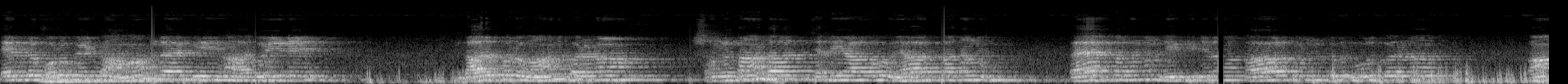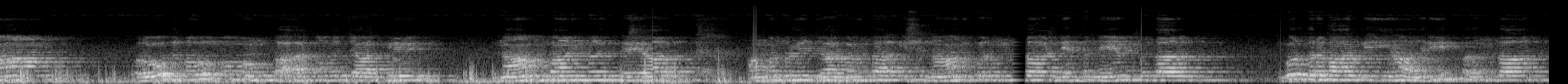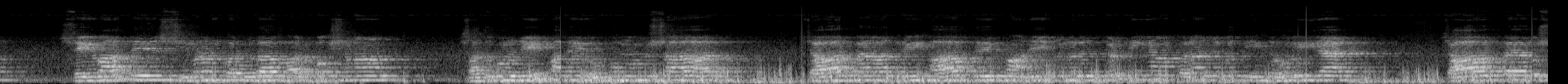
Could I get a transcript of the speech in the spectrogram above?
ਤਿੰਨ ਫੁੱਲ ਢਾਵਾਂ ਲੈ ਕੇ ਹਾਜ ਹੋਏ ਨੇ। ਦਰ ਪ੍ਰਵਾਨ ਕਰਨਾ ਸੰਗਤਾਂ ਦਾ ਚੱਲਿਆ ਹੋਇਆ ਕਦਮ। ਪੈ ਕਦਮ ਲਿਖ ਜਨਾ ਕਾਲ ਕੰਟਕ ਦੂਰ ਕਰਨਾ ਕਾਮ ਕ੍ਰੋਧ ਮੋਹ ਹੰਕਾਰ ਤੋਂ ਬਚਾ ਨਾਮ ਬਾਣੀ ਨਾਲ ਤਿਆ ਅੰਮ੍ਰਿਤ ਵੇ ਜਾਗਣ ਦਾ ਇਸ਼ਨਾਨ ਕਰਨ ਦਾ, ਨਿਤ ਨੇਮ ਦਾ ਗੁਰ ਦਰਬਾਰ ਦੀ ਹਾਜ਼ਰੀ ਭਰਨ ਦਾ, ਸੇਵਾ ਤੇ ਸਿਮਰਨ ਕਰਨ ਦਾ ਬਲ ਬਖਸ਼ਣਾ। ਸਤਿਗੁਰ ਜੀ ਆਦੇ ਹੁਕਮ ਅਨੁਸਾਰ ਚਾਰ ਪੈਰਾ ਤਰੀ ਆਪ ਦੇ ਭਾਣੇ ਕਲਰ ਚੜ੍ਹਦੀਆਂ ਕਰਾਂ ਜਗਤੀਤ ਹੋਈ ਹੈ। ਚਾਰ ਪੈਰ ਉਸ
